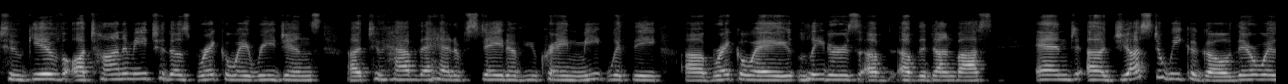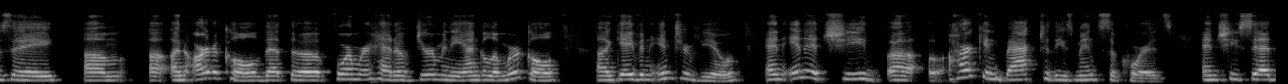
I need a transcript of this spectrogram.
to give autonomy to those breakaway regions, uh, to have the head of state of Ukraine meet with the uh, breakaway leaders of, of the Donbass. And uh, just a week ago, there was a um, an article that the former head of Germany, Angela Merkel, uh, gave an interview and in it she uh, harkened back to these Minsk Accords and she said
